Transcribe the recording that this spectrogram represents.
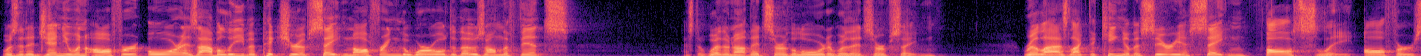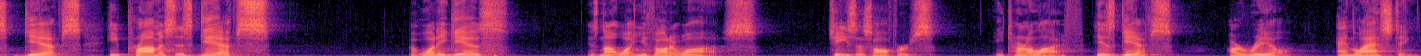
Was it a genuine offer, or, as I believe, a picture of Satan offering the world to those on the fence as to whether or not they'd serve the Lord or whether they'd serve Satan? Realize, like the king of Assyria, Satan falsely offers gifts. He promises gifts, but what he gives is not what you thought it was. Jesus offers eternal life. His gifts are real and lasting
